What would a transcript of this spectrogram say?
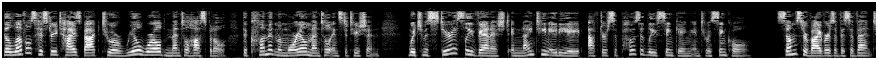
The level's history ties back to a real-world mental hospital, the Clement Memorial Mental Institution, which mysteriously vanished in 1988 after supposedly sinking into a sinkhole. Some survivors of this event,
